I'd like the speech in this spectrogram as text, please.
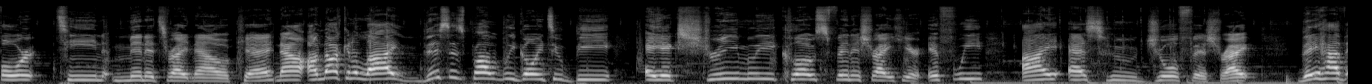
14 minutes right now, okay? Now, I'm not gonna lie, this is probably going to be a extremely close finish right here. If we IS who Julfish, right? They have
